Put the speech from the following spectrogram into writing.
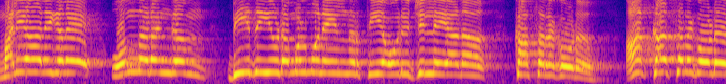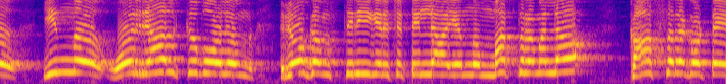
മലയാളികളെ ഒന്നടങ്കം ഭീതിയുടെ മുൾമുനയിൽ നിർത്തിയ ഒരു ജില്ലയാണ് കാസർഗോഡ്. ആ കാസർഗോഡ് ഇന്ന് ഒരാൾക്ക് പോലും രോഗം സ്ഥിരീകരിച്ചിട്ടില്ല എന്ന് മാത്രമല്ല കാസർഗോട്ടെ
